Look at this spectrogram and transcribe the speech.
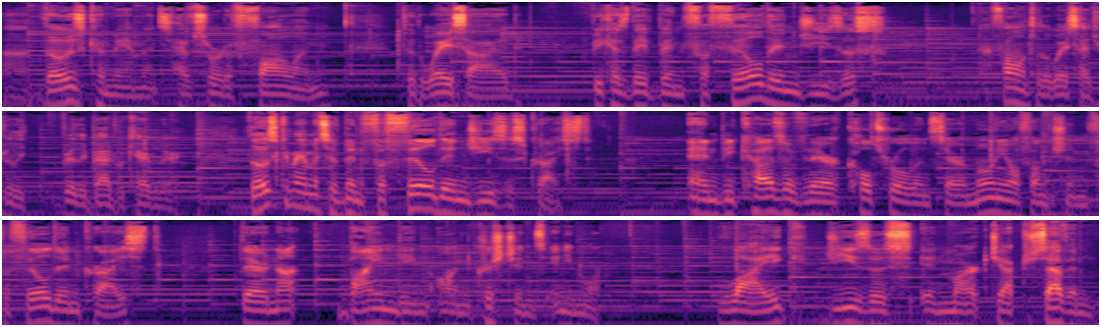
uh, those commandments have sort of fallen to the wayside because they've been fulfilled in Jesus. Fallen to the wayside is really, really bad vocabulary. Those commandments have been fulfilled in Jesus Christ. And because of their cultural and ceremonial function fulfilled in Christ, they're not binding on Christians anymore like Jesus in Mark chapter 7,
